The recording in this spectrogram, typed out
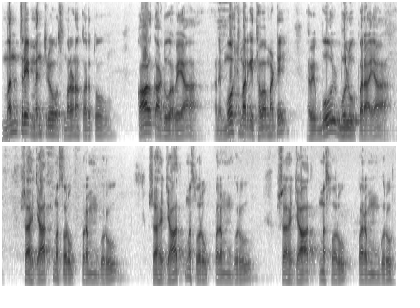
મંત્રે મંત્રો સ્મરણ કરતો, કાળ કાઢું હવે આ અને મોક્ષ માર્ગી થવા માટે હવે બોલ બોલવું પરાયા. સહજાત્મ સ્વરૂપ પરમ ગુરુ, સહજાત્મ સ્વરૂપ પરમ ગુરુ, સહજાત્મ સ્વરૂપ પરમ ગુરુ.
